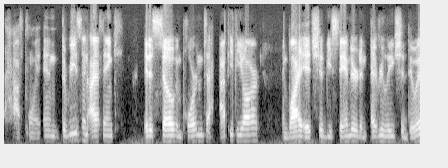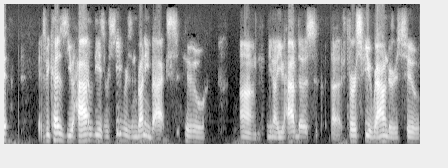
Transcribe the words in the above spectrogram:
half point. And the reason I think it is so important to have PPR and why it should be standard and every league should do it is because you have these receivers and running backs who, um, you know, you have those uh, first few rounders who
